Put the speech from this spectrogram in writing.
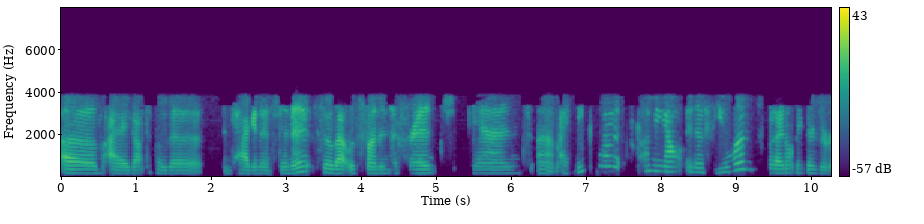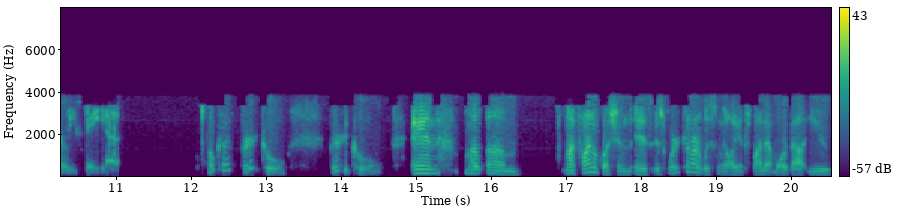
Um, I got to play the antagonist in it, so that was fun and different. And um, I think that's coming out in a few months, but I don't think there's a release date yet. Okay, very cool, very cool. And my um my final question is is where can our listening audience find out more about you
